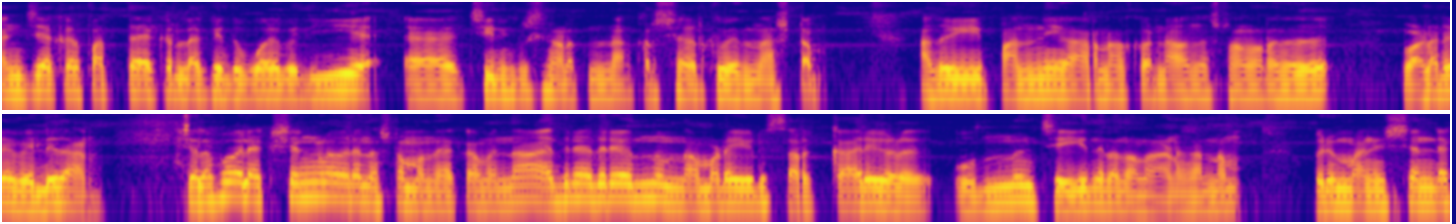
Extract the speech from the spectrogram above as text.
അഞ്ച് ഏക്കർ പത്ത് ഏക്കറിലൊക്കെ ഇതുപോലെ വലിയ ചീനി കൃഷി നടത്തുന്ന കർഷകർക്ക് വരുന്ന നഷ്ടം. അത് ഈ പന്നി കാരണമൊക്കെ ഉണ്ടാകുന്ന നഷ്ടം എന്ന് പറയുന്നത് വളരെ വലുതാണ്. ചിലപ്പോൾ ലക്ഷങ്ങൾ വരെ നഷ്ടം വന്നേക്കാം. എന്നാൽ ഇതിനെതിരെ ഒന്നും നമ്മുടെ ഈ ഒരു സർക്കാരുകൾ ഒന്നും ചെയ്യുന്നില്ല എന്നുള്ളതാണ്. കാരണം ഒരു മനുഷ്യന്റെ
